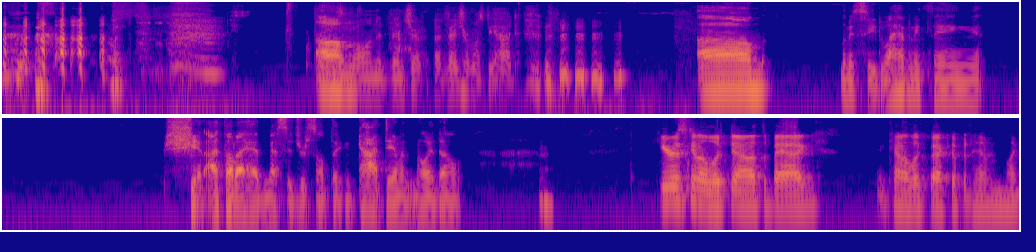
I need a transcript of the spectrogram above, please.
Um, Valen adventure. Adventure must be had. Um, let me see. Do I have anything? Shit, I thought I had message or something. God damn it, no, I don't. Kira's gonna look down at the bag and kind of look back up at him like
